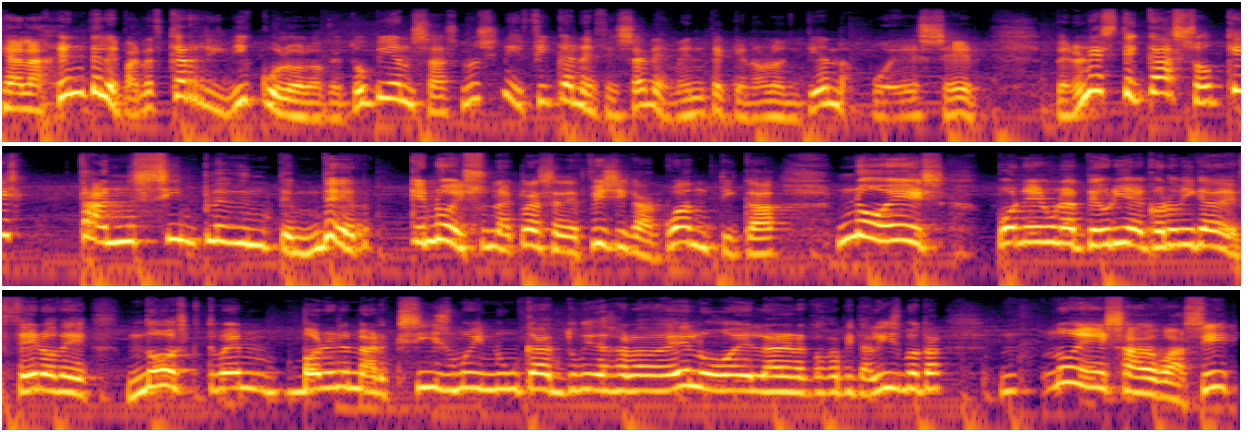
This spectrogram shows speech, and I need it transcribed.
Que a la gente le parezca ridículo lo que tú piensas no significa necesariamente que no lo entienda, puede ser. Pero en este caso, ¿qué tan simple de entender que no es una clase de física cuántica, no es poner una teoría económica de cero de no, es que te a poner el marxismo y nunca en tu vida has hablado de él o el anarcocapitalismo, tal. No es algo así.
